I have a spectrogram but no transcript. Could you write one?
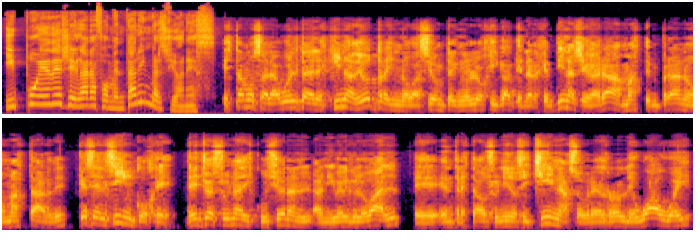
Y puede llegar a fomentar inversiones. Estamos a la vuelta de la esquina de otra innovación tecnológica que en Argentina llegará más temprano o más tarde, que es el 5G. De hecho, es una discusión a nivel global eh, entre Estados Unidos y China sobre el rol de Huawei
